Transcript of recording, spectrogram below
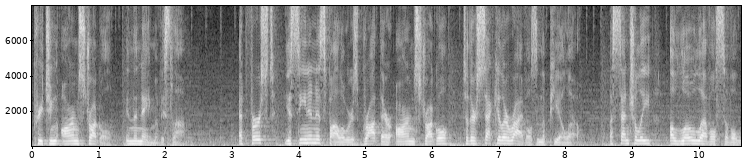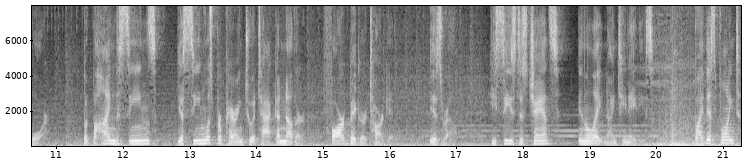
preaching armed struggle in the name of Islam. At first, Yassin and his followers brought their armed struggle to their secular rivals in the PLO, essentially a low level civil war. But behind the scenes, Yassin was preparing to attack another, far bigger target Israel. He seized his chance in the late 1980s. By this point,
